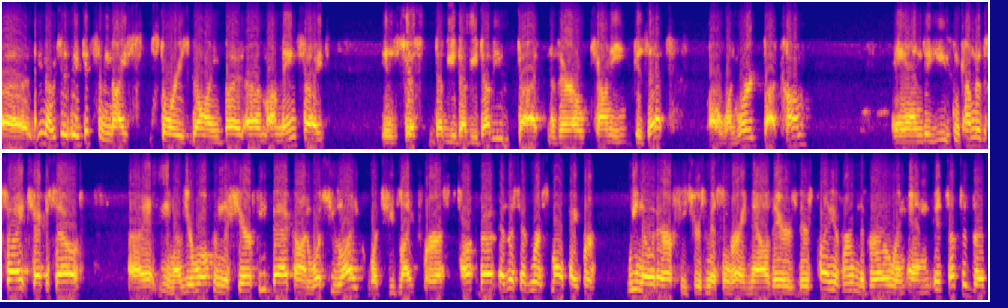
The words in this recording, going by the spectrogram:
uh, you know, it gets some nice stories going. But um, our main site is just www.navarro-county-gazette, all one word, com. And you can come to the site, check us out. Uh, you know, you're welcome to share feedback on what you like, what you'd like for us to talk about. As I said, we're a small paper. We know there are features missing right now. There's there's plenty of room to grow, and, and it's up to the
